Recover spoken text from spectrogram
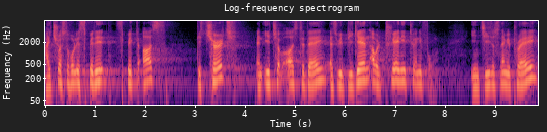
I trust the Holy Spirit speak to us, this church, and each of us today as we begin our 2024. In Jesus' name we pray.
